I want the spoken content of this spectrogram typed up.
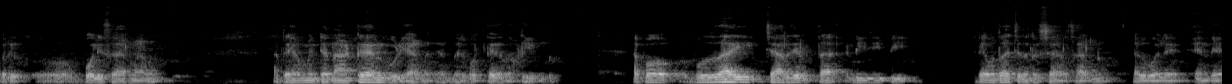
ഒരു പോലീസുകാരനാണ്. അദ്ദേഹം എന്റെ നാട്ടുകാരൻ കൂടിയാണ് എന്നൊരു പ്രത്യേകത അവിടെയുണ്ട്. അപ്പോൾ പുതുതായി ചാർജ് എടുത്ത D G P Ravada Chandrasekhar സാറിനും അതുപോലെ എന്റെ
